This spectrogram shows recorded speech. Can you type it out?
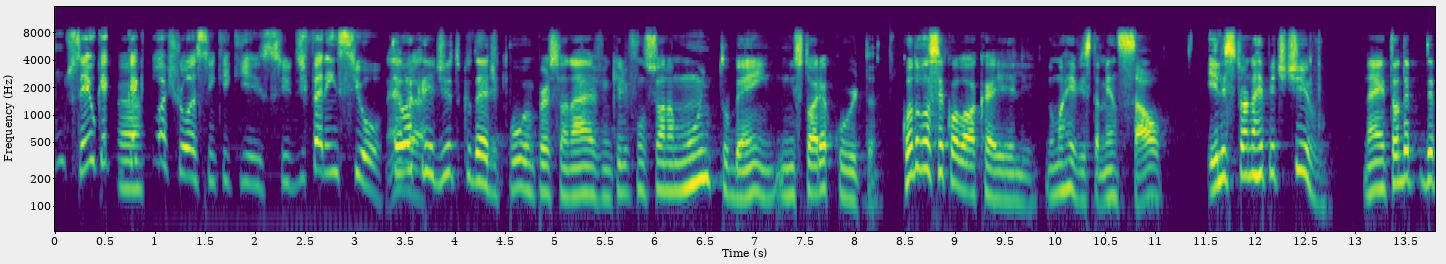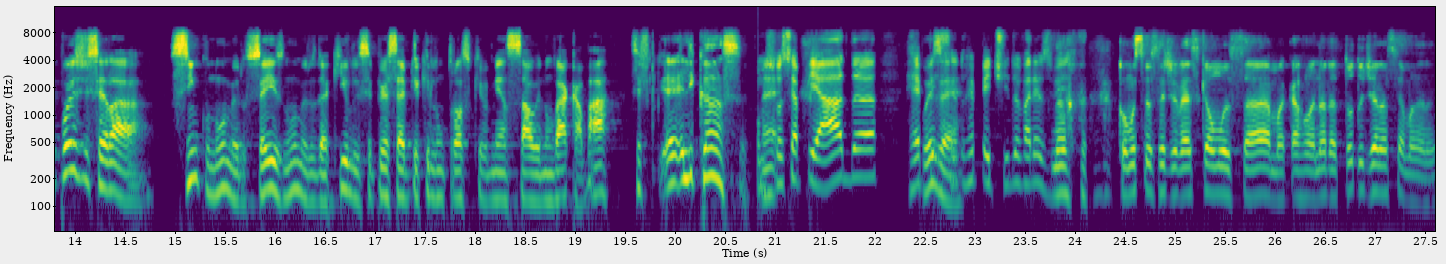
Não sei o que, é. o que, é que tu achou, assim, que, que se diferenciou, né? Eu pra... acredito que o Deadpool é um personagem que ele funciona muito bem em história curta. Quando você coloca ele numa revista mensal, ele se torna repetitivo. Né? Então, de, depois de, sei lá, cinco números, seis números daquilo, e você percebe que aquilo é um troço que é mensal e não vai acabar, fica, é, ele cansa. Como né? se fosse a piada rep é. sendo repetida várias vezes. Não, como se você tivesse que almoçar macarronada todo dia na semana.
